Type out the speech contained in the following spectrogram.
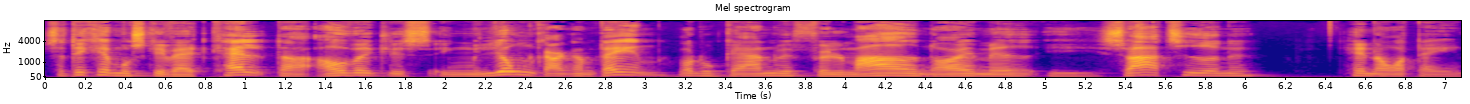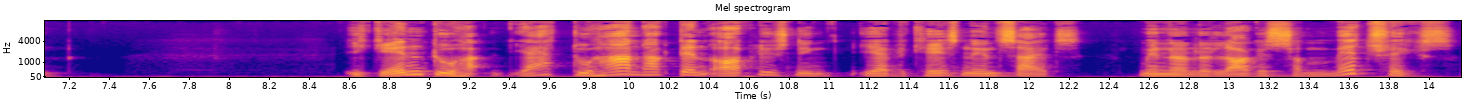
Så det kan måske være et kald, der afvikles en million gange om dagen, hvor du gerne vil følge meget nøje med i svartiderne hen over dagen. Igen, du har, ja, du har nok den oplysning i Application Insights, men når det logges som metrics,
